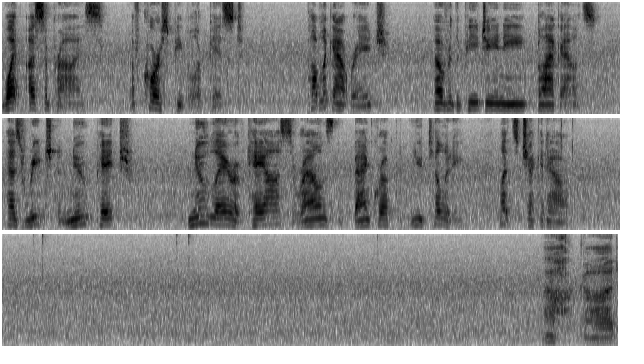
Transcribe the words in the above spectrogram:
What a surprise. Of course people are pissed. Public outrage over the PG&E blackouts has reached a new pitch. New layer of chaos surrounds the bankrupt utility. Let's check it out. Oh, God.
